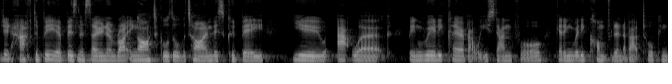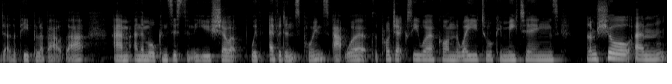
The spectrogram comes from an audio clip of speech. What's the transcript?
don't have to be a business owner writing articles all the time. This could be you at work being really clear about what you stand for, getting really confident about talking to other people about that, um, and the more consistently you show up with evidence points at work, the projects you work on, the way you talk in meetings. And I'm sure um,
